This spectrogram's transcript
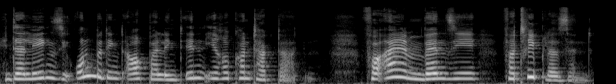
Hinterlegen Sie unbedingt auch bei LinkedIn Ihre Kontaktdaten. Vor allem, wenn Sie Vertriebler sind.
